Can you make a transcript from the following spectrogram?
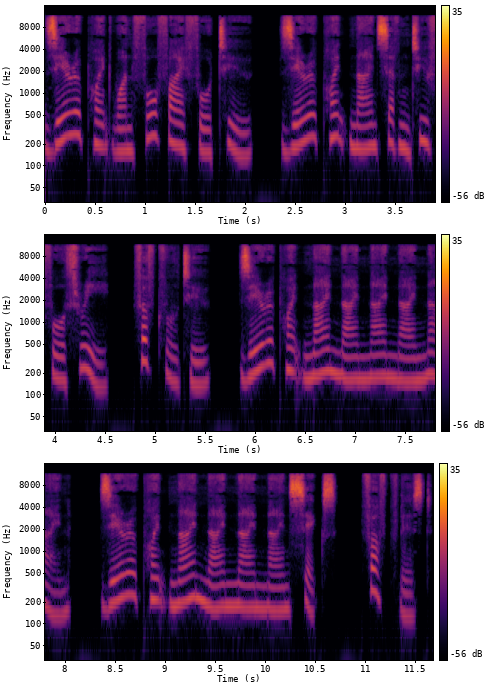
0.14542, 0.97243, vcfeval 2, 0.99999, 0.99996, vcfdist,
